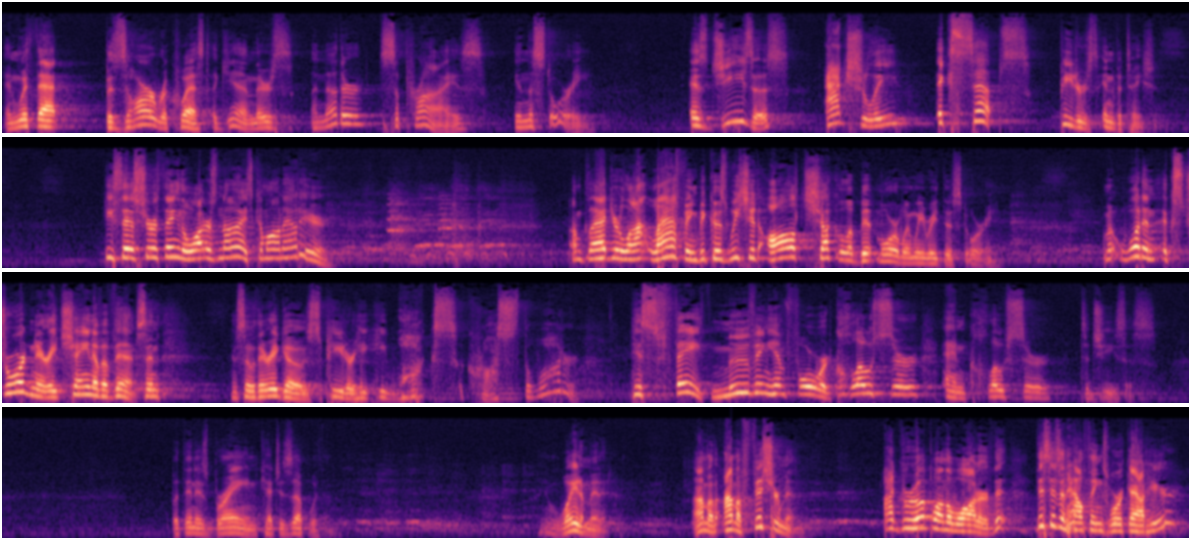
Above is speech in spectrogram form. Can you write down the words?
and with that bizarre request, again, there's another surprise in the story. As Jesus actually accepts Peter's invitation. He says, Sure thing, the water's nice. Come on out here. I'm glad you're la- laughing because we should all chuckle a bit more when we read this story. I mean, what an extraordinary chain of events. And, and so there he goes, Peter. He, he walks across the water, his faith moving him forward closer and closer to Jesus. But then his brain catches up with him. Wait a minute. I'm a, I'm a fisherman. I grew up on the water. This isn't how things work out here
